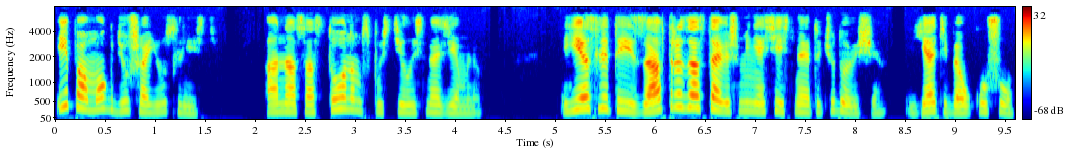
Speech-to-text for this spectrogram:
и помог Дюшаю слезть. Она со стоном спустилась на землю. «Если ты и завтра заставишь меня сесть на это чудовище, я тебя укушу».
